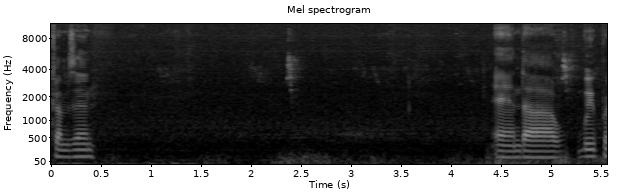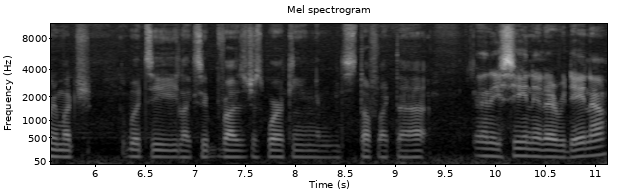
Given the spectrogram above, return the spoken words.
comes in, and uh, we pretty much would see like supervisors just working and stuff like that. And you seeing it every day now?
